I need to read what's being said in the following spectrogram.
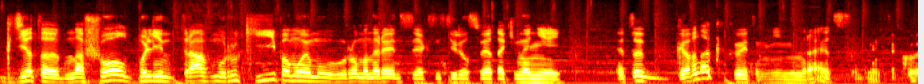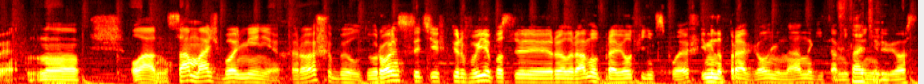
где-то нашел, блин, травму руки, по-моему, у Романа Рейнса и акцентировал свои атаки на ней. Это говно какое-то, мне не нравится, блин, такое. Но ладно, сам матч более-менее хороший был. Роллинс, кстати, впервые после Royal Rumble провел Phoenix Splash. Именно провел, не на ноги, там никто Кстати. не реверс.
